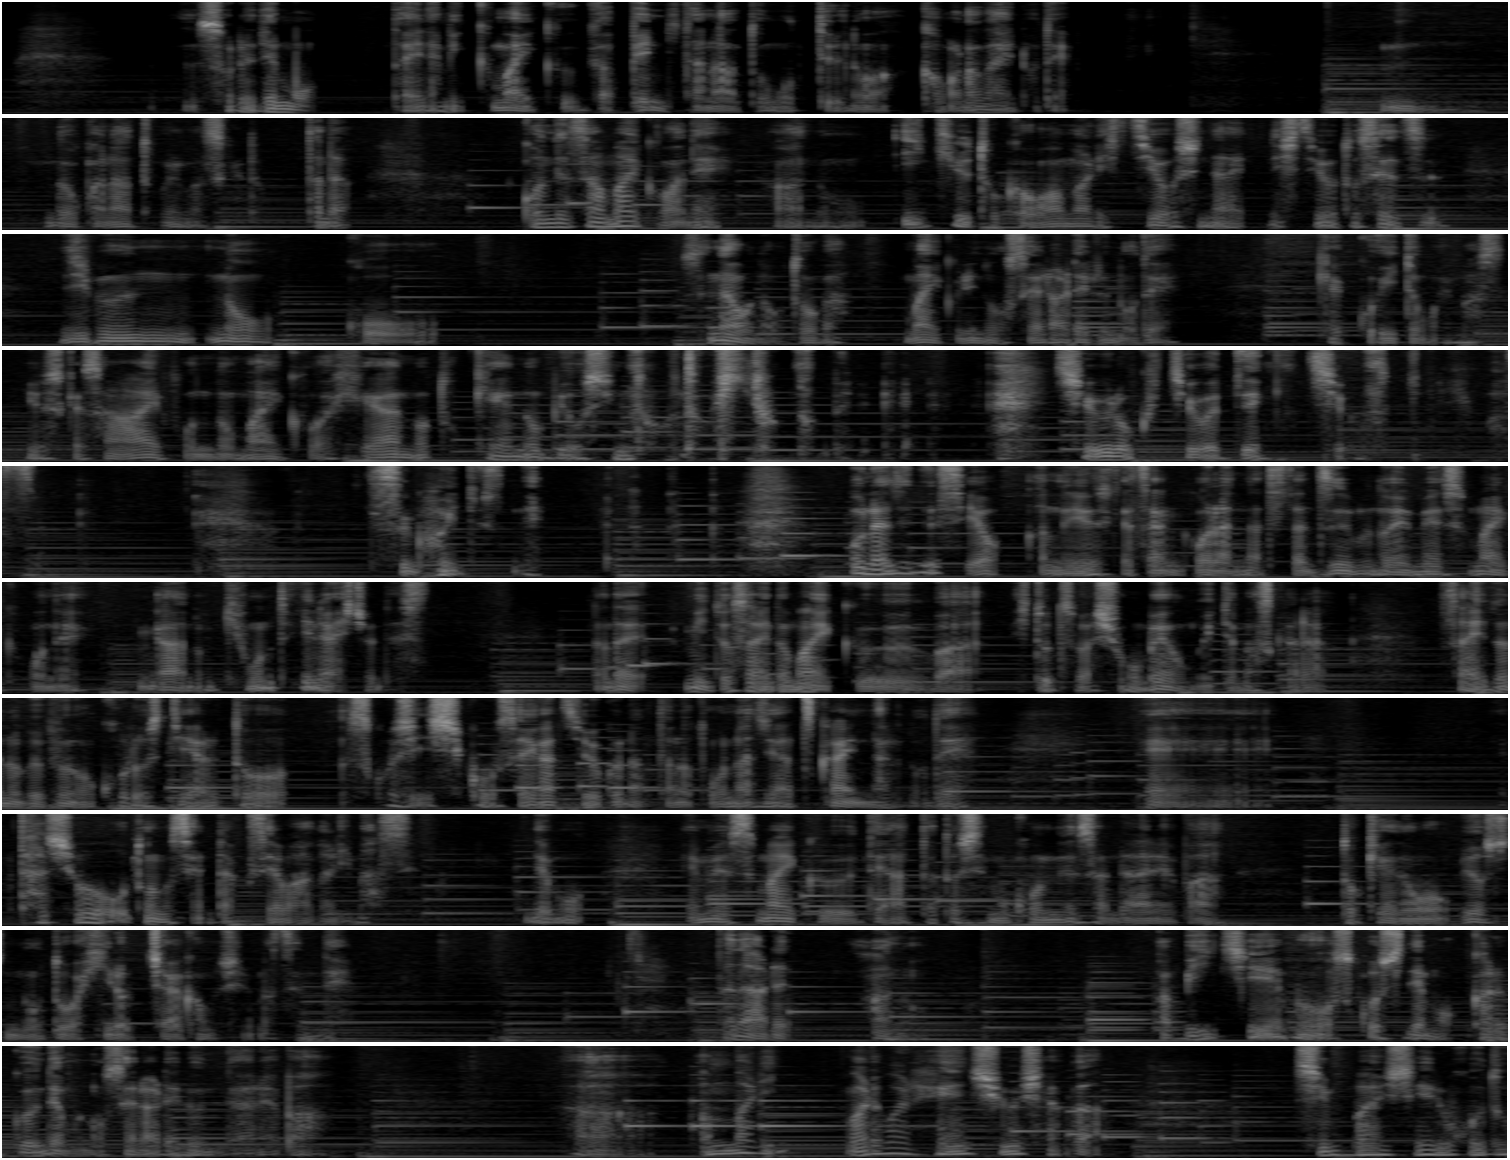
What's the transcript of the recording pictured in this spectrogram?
それでもダイナミックマイクが便利だなと思ってるのは変わらないのでうんどうかなと思いますけど。ただコンデンサーマイクはねあの EQ とかをあまり必要しない必要とせず自分のこう素直な音がマイクに乗せられるので結構いいと思います。ゆうすけさん iPhone のマイクは部屋の時計の秒針の音を拾うので 収録中は電池を抜いています。すごいですね同じですよ。あの、ゆうすけさんがご覧になってた Zoom の MS マイクもね、あの基本的には一緒です。ただミッドサイドマイクは一つは正面を向いてますからサイドの部分を殺してやると少し指向性が強くなったのと同じ扱いになるので、えー、多少音の選択性は上がります。でも MS マイクであったとしてもコンデンサーであれば時計の秒針の音は拾っちゃうかもしれませんね。ただあれあの、まあ、BGM を少しでも軽くでも載せられるんであればああんまり我々編集者が心配しているほど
